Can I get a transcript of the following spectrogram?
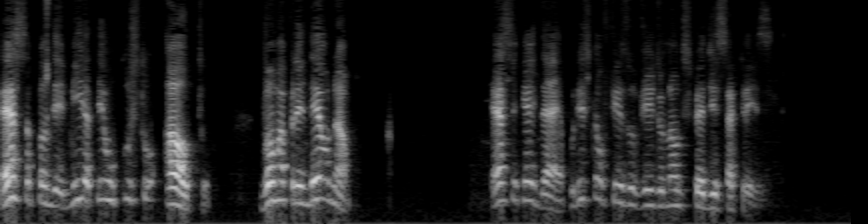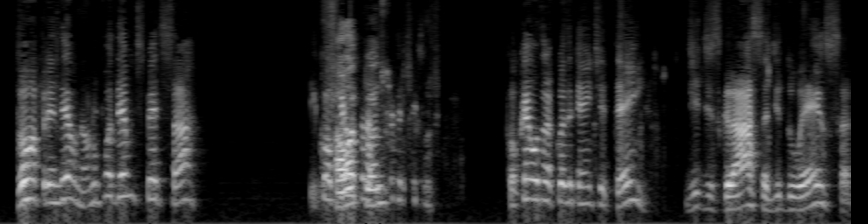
Essa pandemia tem um custo alto. Vamos aprender ou não? Essa é a ideia. Por isso que eu fiz o vídeo Não Desperdice a Crise. Vamos aprender ou não? Não podemos desperdiçar. E qualquer Fala outra, coisa que, qualquer outra coisa que a gente tem de desgraça, de doença,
